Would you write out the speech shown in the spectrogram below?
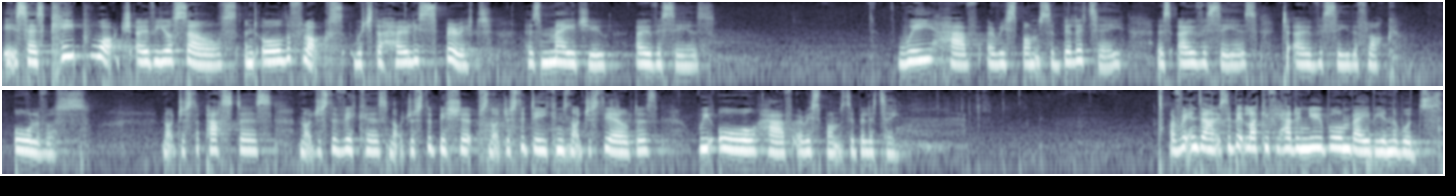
it says, Keep watch over yourselves and all the flocks which the Holy Spirit has made you overseers. We have a responsibility as overseers to oversee the flock. All of us. Not just the pastors, not just the vicars, not just the bishops, not just the deacons, not just the elders. We all have a responsibility. I've written down it's a bit like if you had a newborn baby in the woods.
